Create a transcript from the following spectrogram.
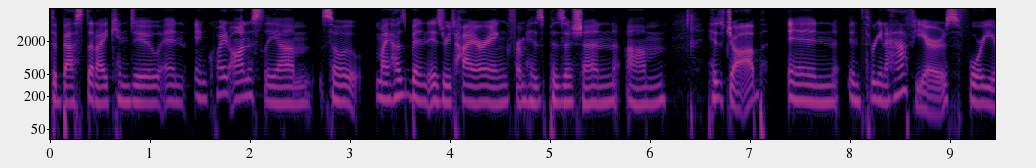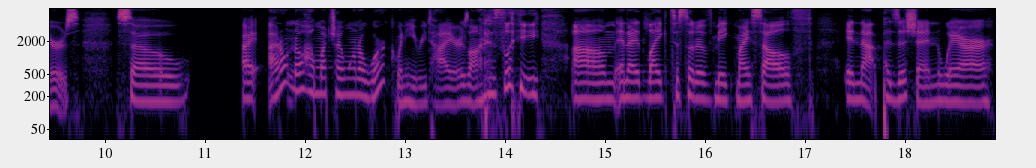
the best that I can do. And and quite honestly, um, so my husband is retiring from his position, um, his job in in three and a half years, four years. So I, I don't know how much I want to work when he retires, honestly. Um, and I'd like to sort of make myself in that position where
